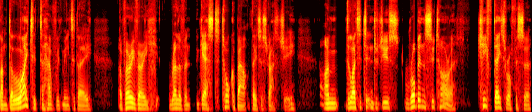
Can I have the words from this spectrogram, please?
I'm delighted to have with me today a very, very relevant guest to talk about data strategy. I'm delighted to introduce Robin Sutara, Chief Data Officer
